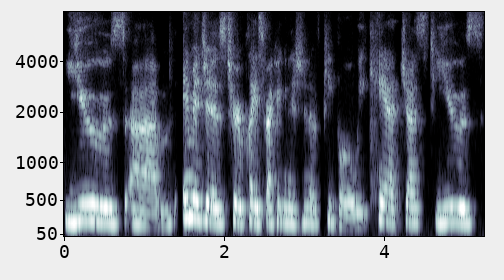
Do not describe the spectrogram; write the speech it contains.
use um, images to replace recognition of people. We can't just use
